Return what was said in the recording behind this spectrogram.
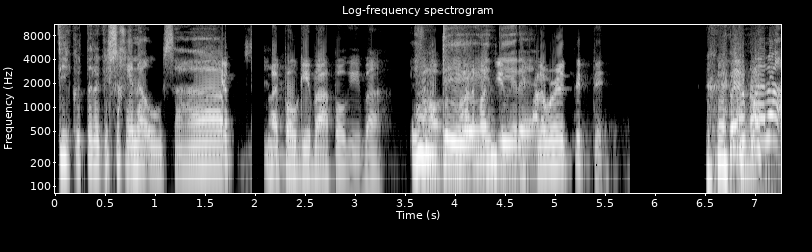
di ko talaga siya kinausap. May pogi ba? Pogi ba? Hindi, naman hindi rin. Follower tip eh. Pero parang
